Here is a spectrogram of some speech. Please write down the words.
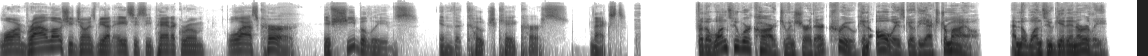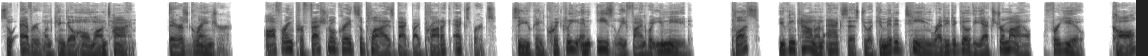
Lauren Brownlow, she joins me on ACC Panic Room. We'll ask her if she believes in the Coach K curse. Next. For the ones who work hard to ensure their crew can always go the extra mile, and the ones who get in early so everyone can go home on time, there's Grainger, offering professional grade supplies backed by product experts so you can quickly and easily find what you need. Plus, you can count on access to a committed team ready to go the extra mile for you. Call,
